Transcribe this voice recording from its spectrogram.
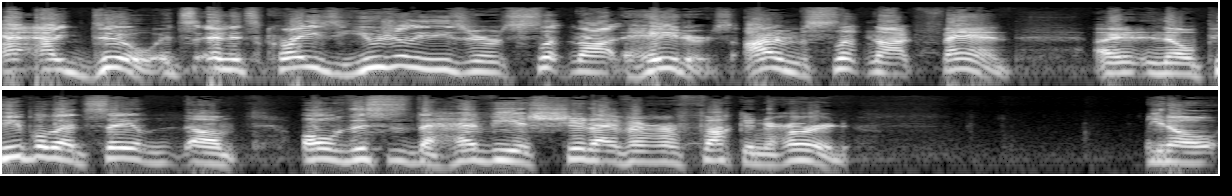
I, I do. It's and it's crazy. Usually these are Slipknot haters. I'm a Slipknot fan. I you know people that say, um, "Oh, this is the heaviest shit I've ever fucking heard." You know,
